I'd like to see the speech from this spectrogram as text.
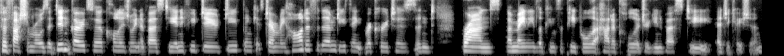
for fashion roles that didn't go to college or university? And if you do, do you think it's generally harder for them? Do you think recruiters and brands are mainly looking for people that had a college or university education?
